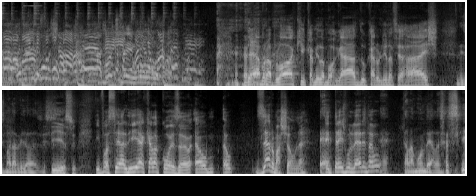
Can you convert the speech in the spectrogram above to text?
Fala, amante suburbana. Amante nenhum. Olha que eu mato você. Débora Bloch, Camila Morgado, Carolina Ferraz. Três maravilhosos. Isso. E você ali é aquela coisa, é o, é o zero machão, né? Tem três mulheres, mas É, tá na mão delas, assim.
